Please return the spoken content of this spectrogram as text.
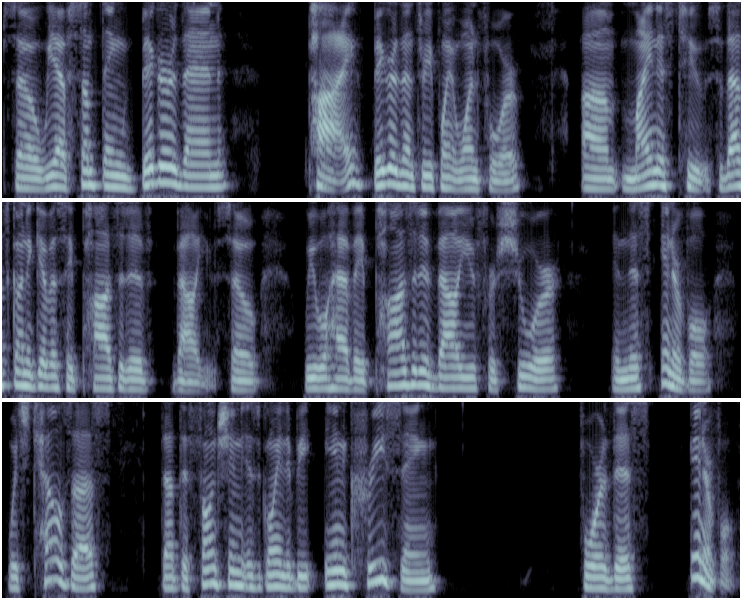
So we have something bigger than pi, bigger than 3.14, um, minus 2. So that's going to give us a positive value. So we will have a positive value for sure in this interval, which tells us that the function is going to be increasing for this interval.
